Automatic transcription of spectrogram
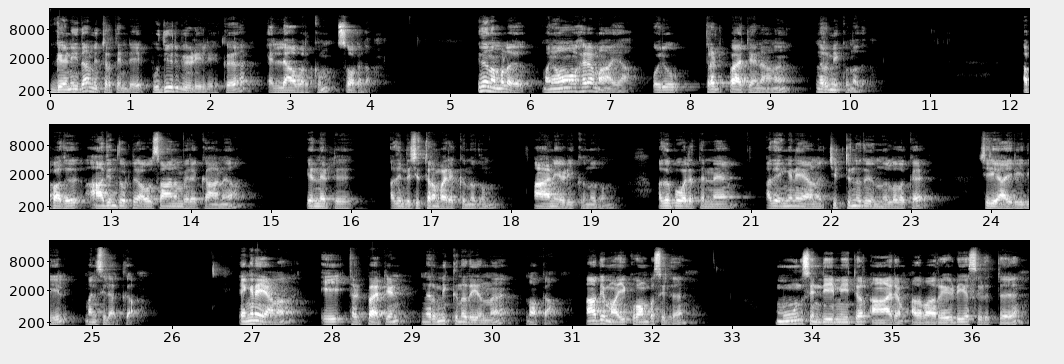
ഗണിതമിത്രത്തിന്റെ പുതിയൊരു വീഡിയോയിലേക്ക് എല്ലാവർക്കും സ്വാഗതം. ഇത് നമ്മൾ മനോഹരമായ ഒരു ത്രെഡ് പാറ്റേണാണ് നിർമ്മിക്കുന്നത്. അപ്പോൾ അത് ആദ്യം തൊട്ട് അവസാനം വരെ കാണുക. എന്നിട്ട് അതിന്റെ ചിത്രം വരക്കുന്നതും ആണിയടിക്കുന്നതും അതുപോലെ തന്നെ അതെങ്ങനെയാണ് ചുറ്റുന്നത് എന്നുള്ളതൊക്കെ ശരിയായ രീതിയിൽ മനസ്സിലാക്കുക. എങ്ങനെയാണ് ഈ ത്രെഡ് പാറ്റേൺ നിർമ്മിക്കുന്നത് എന്ന് നോക്കാം. ആദ്യമായി കോമ്പസിൽ മൂന്ന് സെന്റിമീറ്റർ ആരം അഥവാ റേഡിയസ് എടുത്ത്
